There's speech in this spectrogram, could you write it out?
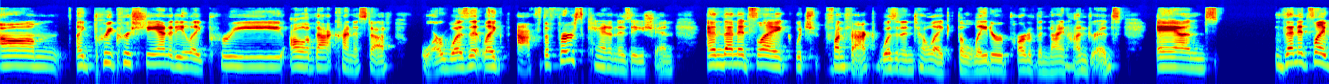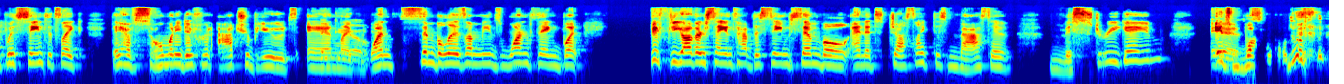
um like pre-christianity like pre all of that kind of stuff? Or was it like after the first canonization? And then it's like which fun fact wasn't until like the later part of the 900s and then it's like with saints, it's like they have so many different attributes, and like one symbolism means one thing, but 50 other saints have the same symbol, and it's just like this massive mystery game. It's wild.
